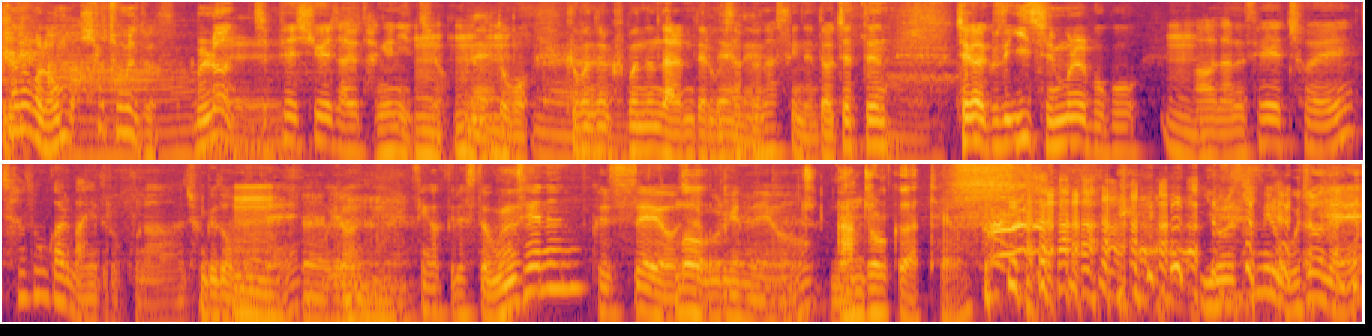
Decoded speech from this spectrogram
하는 걸 너무 하루 종일 들었어요. 물론 집회 시위의 자유 당연히 있죠. 네. 또뭐 네. 그분들 그분들 나름대로 네, 의사표현할 수 있는데 어쨌든 제가 그래서 이 질문을 보고 아 나는 새해 초에 찬송가를 많이 들었구나. 종교도 없는데 음. 뭐 이런 생각들을 했을 때 운세는 글쎄요. 잘 모르겠네요. 안 좋을 것 같아요. 1월 3일 오전에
